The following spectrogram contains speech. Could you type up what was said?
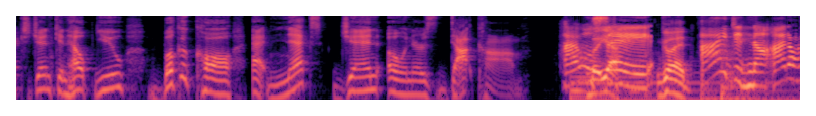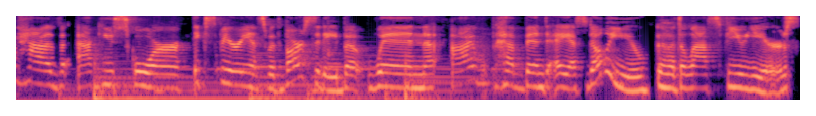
NextGen can help you, book a call at nextgenowners.com. I will But yeah, say Go ahead. I did not, I don't have AccuScore experience with varsity, but when I have been to ASW uh, the last few years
